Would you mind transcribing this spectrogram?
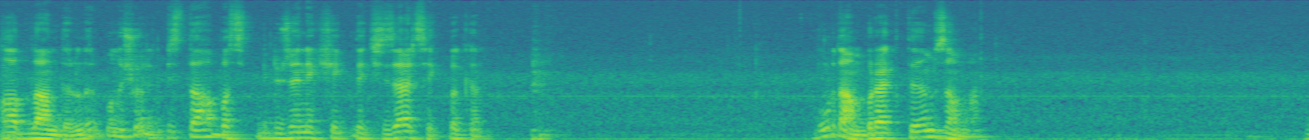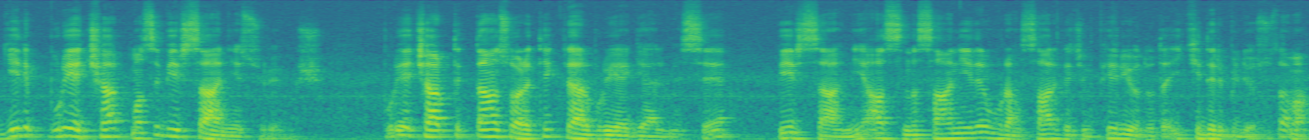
adlandırılır. Bunu şöyle biz daha basit bir düzenek şeklinde çizersek bakın. Buradan bıraktığım zaman gelip buraya çarpması bir saniye sürüyormuş. Buraya çarptıktan sonra tekrar buraya gelmesi bir saniye. Aslında saniyeleri vuran sarkacın periyodu da 2'dir biliyorsunuz ama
